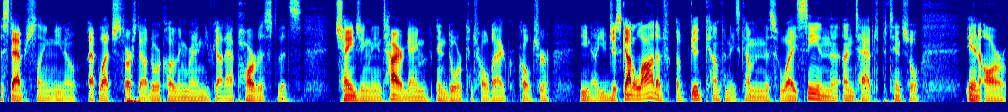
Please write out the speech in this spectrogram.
establishing you know Appalachia's first outdoor clothing brand. You've got AppHarvest that's changing the entire game of indoor controlled agriculture. You know, you've just got a lot of, of good companies coming this way, seeing the untapped potential in our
